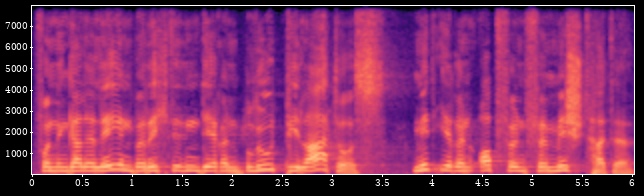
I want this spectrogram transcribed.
von den Galiläen berichteten, deren Blut Pilatus mit ihren Opfern vermischt hatte.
